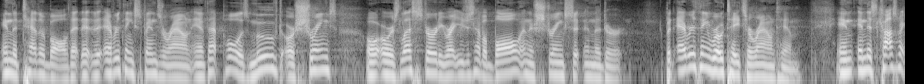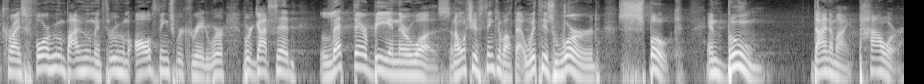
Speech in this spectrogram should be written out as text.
in the tether ball that, that, that everything spins around. And if that pole is moved or shrinks or, or is less sturdy, right, you just have a ball and a string sitting in the dirt but everything rotates around him. In, in this cosmic Christ, for whom, by whom, and through whom all things were created, where, where God said, Let there be, and there was. And I want you to think about that. With his word, spoke, and boom, dynamite, power.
